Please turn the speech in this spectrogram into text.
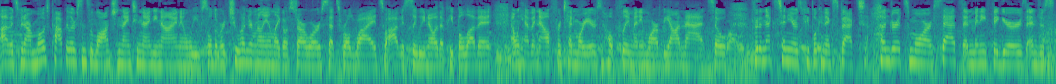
Um, it's been our most popular since the launch in 1999, and we've sold over 200 million Lego Star Wars sets worldwide. So obviously, we know that people love it, and we have it now for 10 more years, and hopefully many more beyond that. So for the next 10 years, people can expect hundreds more sets and minifigures and just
